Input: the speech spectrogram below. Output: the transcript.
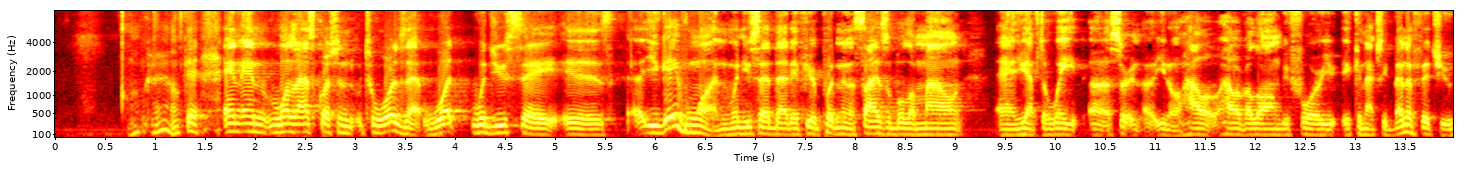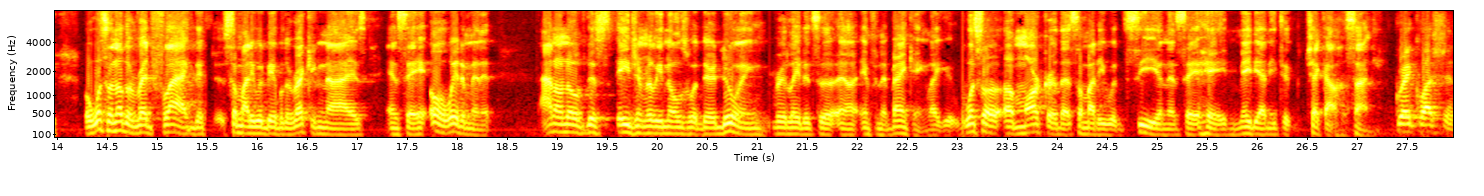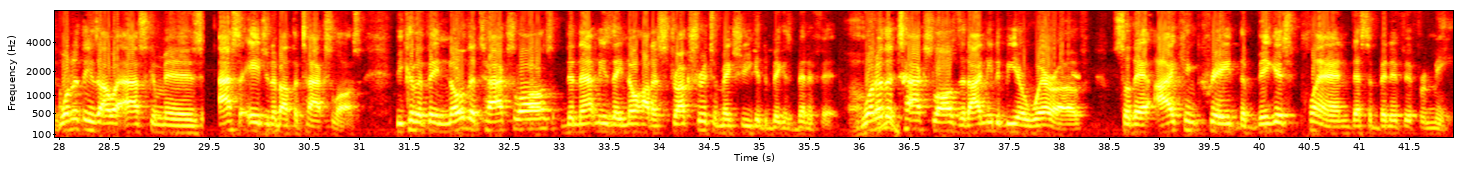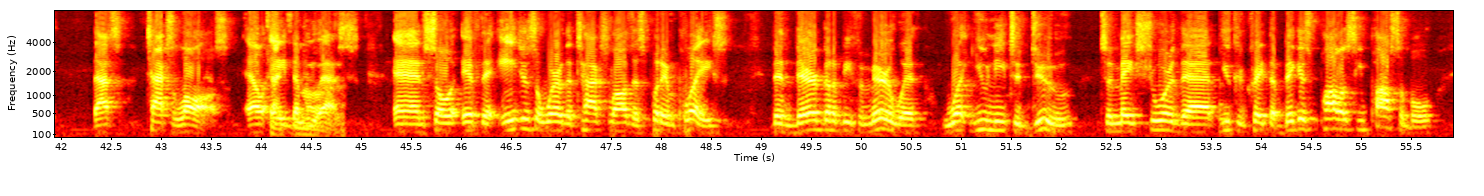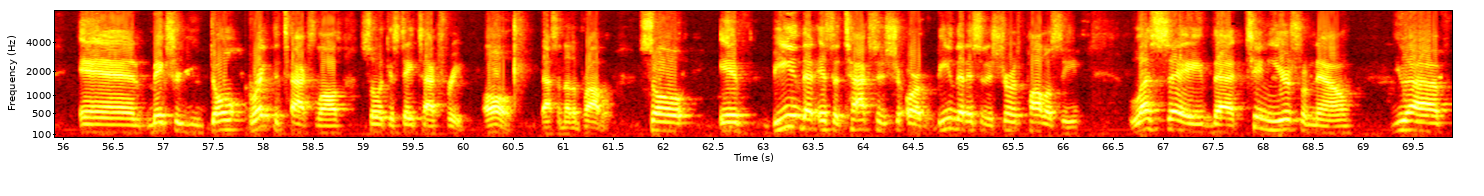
Okay, okay. And and one last question towards that. What would you say is uh, you gave one when you said that if you're putting in a sizable amount and you have to wait a certain, uh, you know, how however long before you, it can actually benefit you. But what's another red flag that somebody would be able to recognize and say, "Oh, wait a minute." I don't know if this agent really knows what they're doing related to uh, infinite banking. Like, what's a, a, marker that somebody would see and then say, hey, maybe I need to check out Hassani? Great question. One of the things I would ask them is ask the agent about the tax laws. Because if they know the tax laws, then that means they know how to structure it to make sure you get the biggest benefit. Okay. What are the tax laws that I need to be aware of so that I can create the biggest plan that's a benefit for me. That's tax laws, L A W S. And so if the agent's aware of the tax laws that's put in place, then they're going to be familiar with what you need to do to make sure that you can create the biggest policy possible and make sure you don't break the tax laws so it can stay tax free. Oh, that's another problem. So if being that it's a tax or being that it's an insurance policy, let's say that 10 years from now you have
